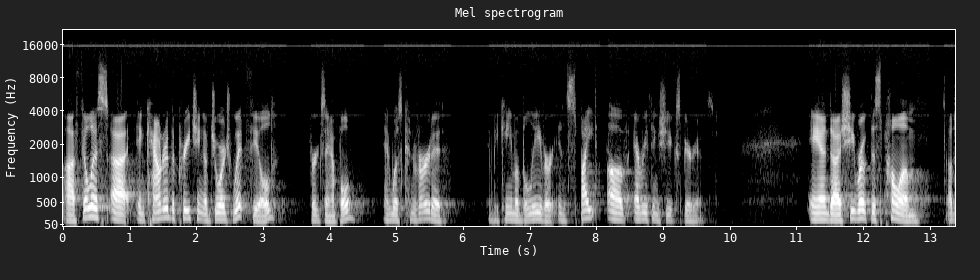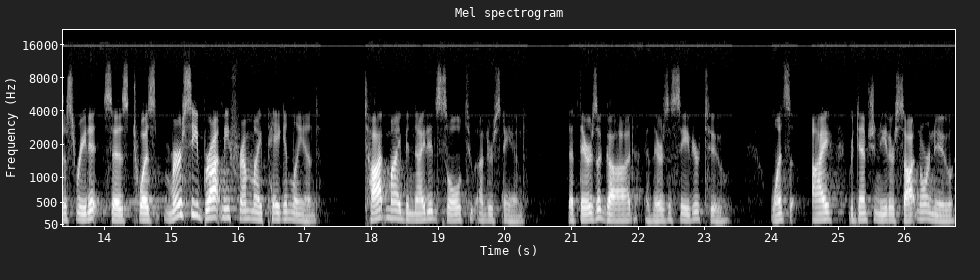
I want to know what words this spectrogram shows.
Uh, Phillis uh, encountered the preaching of George Whitefield, for example, and was converted and became a believer in spite of everything she experienced. And uh, she wrote this poem I'll just read it. It says, "Twas mercy brought me from my pagan land, taught my benighted soul to understand that there's a God and there's a Savior too. Once I redemption neither sought nor knew.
